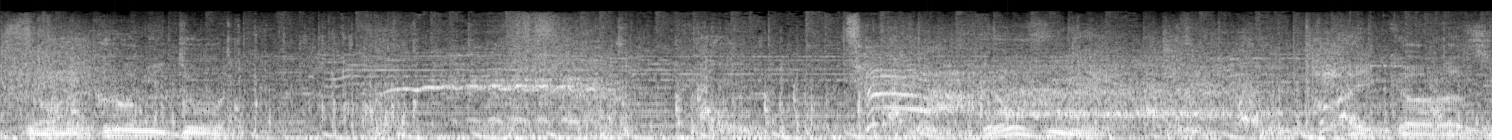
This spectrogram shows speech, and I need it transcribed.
スの目論見通り両夫相変わらず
